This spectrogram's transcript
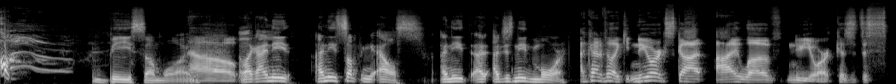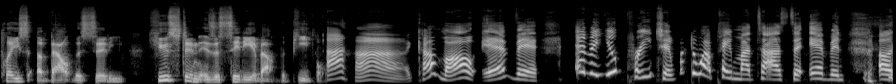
Be someone. No, Like I need I need something else. I need I, I just need more. I kind of feel like New York's got I love New York because it's a s- place about the city. Houston is a city about the people. Uh huh. Come on, Evan. Evan, you preaching. Why do I pay my tithes to Evan uh,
